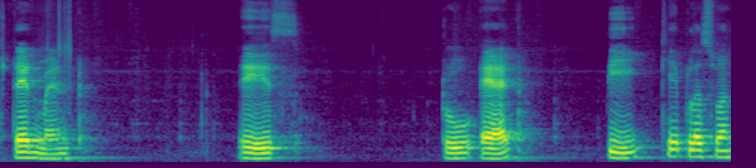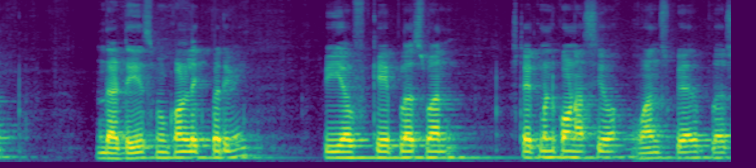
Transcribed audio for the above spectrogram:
statement is true at p k plus 1 that is ମୁଁ କ'ଣ ଲେଖିପାରିବି p of k plus 1 statement କ'ଣ ଆସିବ 1 square plus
